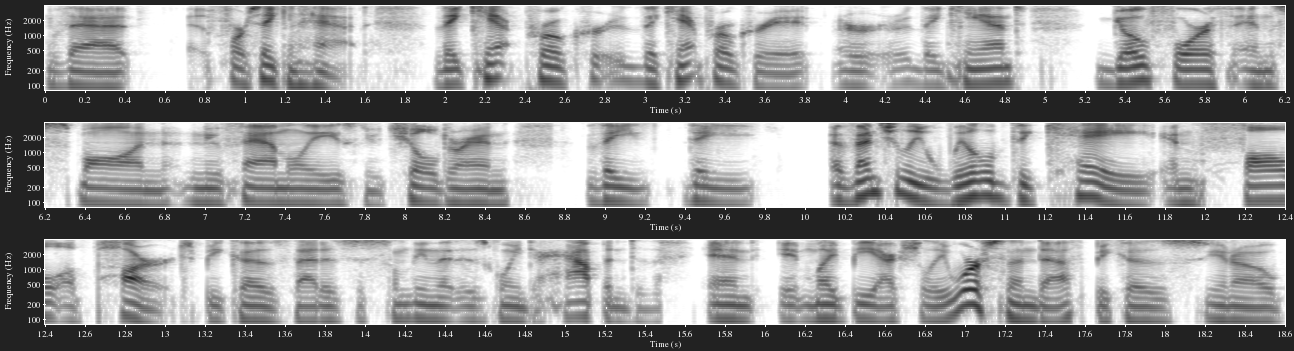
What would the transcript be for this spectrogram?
that Forsaken had. They can't procreate. They can't procreate, or they can't go forth and spawn new families, new children. They they eventually will decay and fall apart because that is just something that is going to happen to them. And it might be actually worse than death because, you know,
